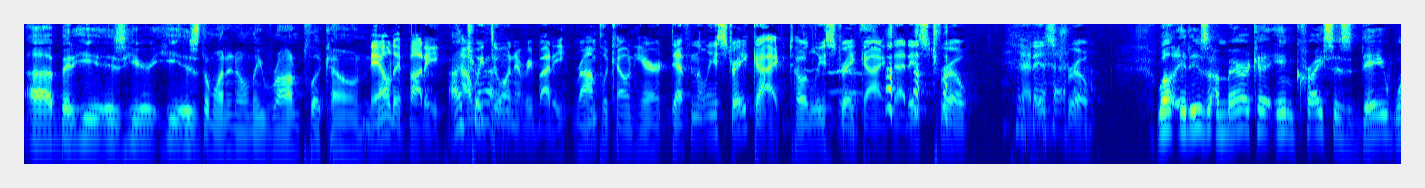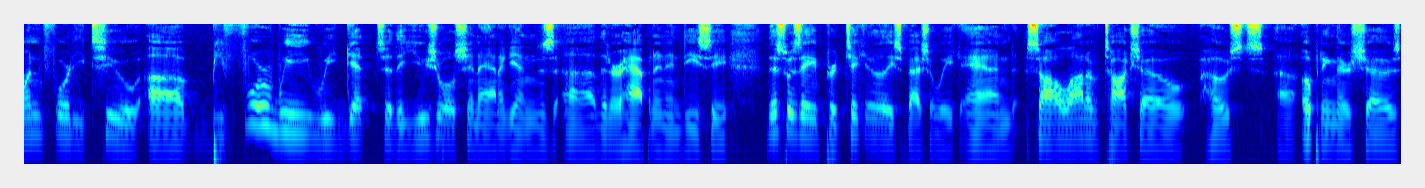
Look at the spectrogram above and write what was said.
uh, but he is here. He is the one and only Ron Placone. Nailed it, buddy. I How we tried. doing, everybody? Ron Placone here. Definitely a straight guy. Totally a straight guy. That is true. That is true. Well, it is America in Crisis Day 142. Uh, before we, we get to the usual shenanigans uh, that are happening in D.C., this was a particularly special week and saw a lot of talk show hosts uh, opening their shows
